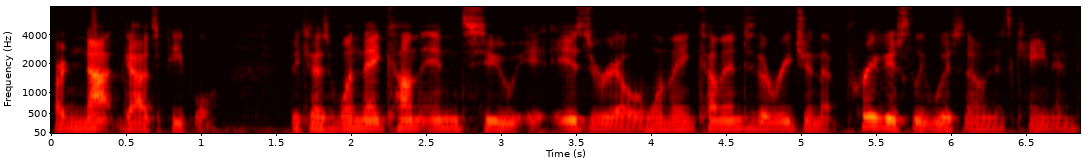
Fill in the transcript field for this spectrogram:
are not God's people. Because when they come into Israel, when they come into the region that previously was known as Canaan,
